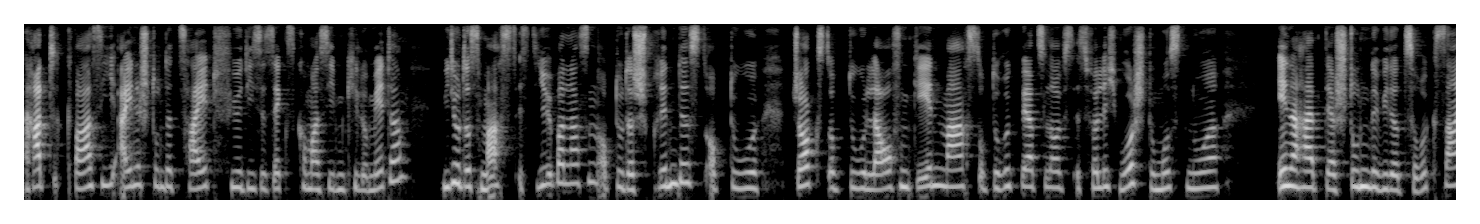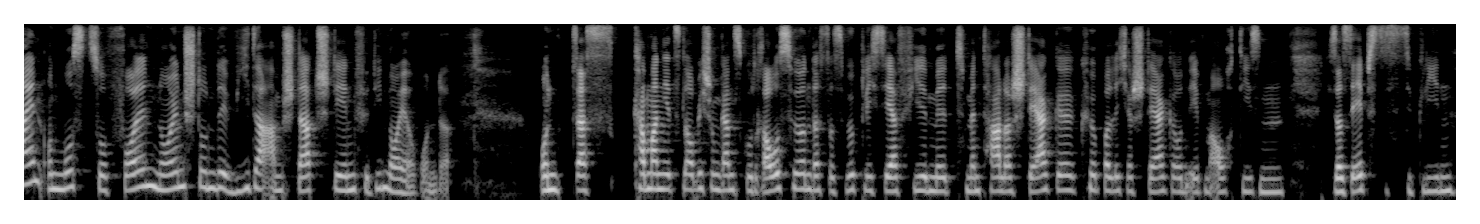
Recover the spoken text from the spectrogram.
Hat quasi eine Stunde Zeit für diese 6,7 Kilometer. Wie du das machst, ist dir überlassen. Ob du das sprintest, ob du joggst, ob du laufen, gehen machst, ob du rückwärts läufst, ist völlig wurscht. Du musst nur innerhalb der Stunde wieder zurück sein und musst zur vollen neun Stunde wieder am Start stehen für die neue Runde. Und das kann man jetzt, glaube ich, schon ganz gut raushören, dass das wirklich sehr viel mit mentaler Stärke, körperlicher Stärke und eben auch diesen, dieser Selbstdisziplin,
